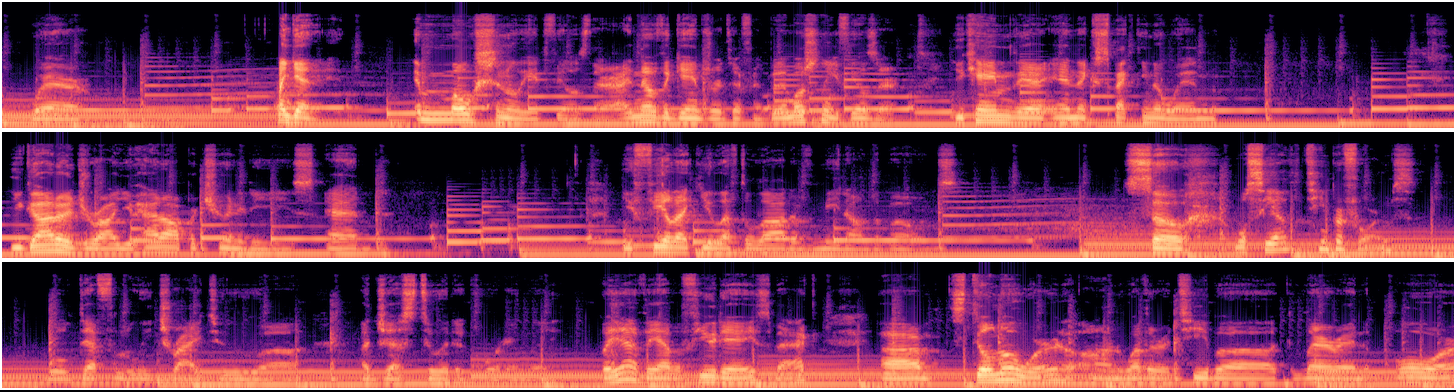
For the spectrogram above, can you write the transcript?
where again, emotionally it feels there. I know the games were different, but emotionally it feels there. You came there in expecting to win. You got a draw. You had opportunities, and you feel like you left a lot of meat on the bones. So we'll see how the team performs. We'll definitely try to uh, adjust to it accordingly. But yeah, they have a few days back. Um, still no word on whether Atiba, Larin, or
